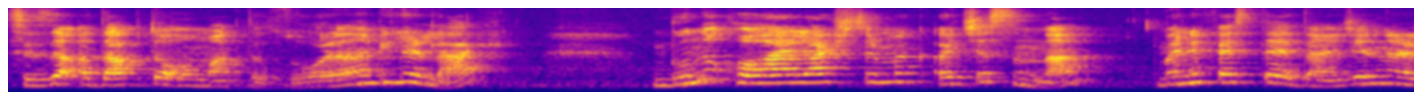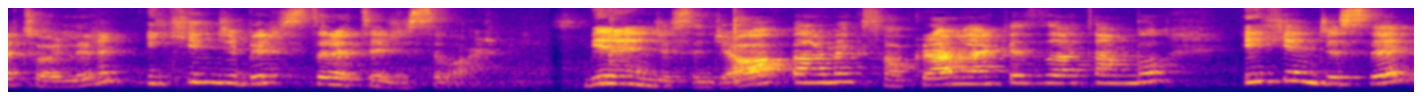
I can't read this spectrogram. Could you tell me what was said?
Size adapte olmakta zorlanabilirler. Bunu kolaylaştırmak açısından manifeste eden jeneratörlerin ikinci bir stratejisi var. Birincisi cevap vermek, sakral merkez zaten bu. İkincisi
